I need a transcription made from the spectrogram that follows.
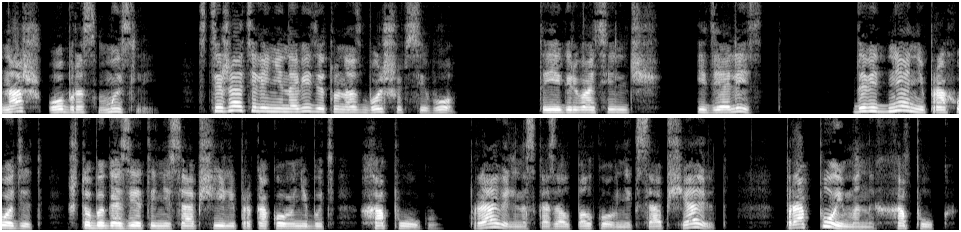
«наш образ мыслей. Стяжатели ненавидят у нас больше всего. Ты, Игорь Васильевич, идеалист. Да ведь дня не проходит, чтобы газеты не сообщили про какого-нибудь хапугу. Правильно, — сказал полковник, — сообщают про пойманных хапуг,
